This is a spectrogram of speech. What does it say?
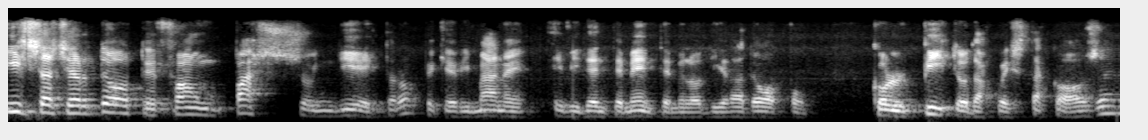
Il sacerdote fa un passo indietro, perché rimane evidentemente, me lo dirà dopo, colpito da questa cosa,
